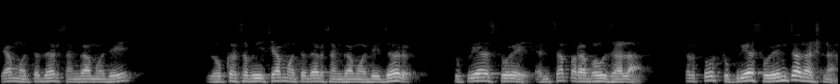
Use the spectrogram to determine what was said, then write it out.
त्या मतदारसंघामध्ये लोकसभेच्या मतदारसंघामध्ये जर सुप्रिया सुळे यांचा पराभव झाला तर तो सुप्रिया सुळेंचा नसणार.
